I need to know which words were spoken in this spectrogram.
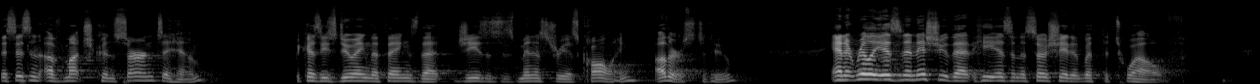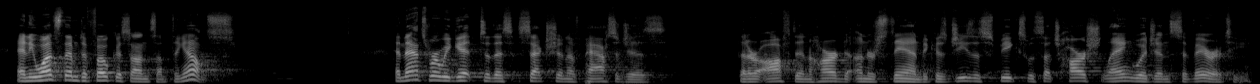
this isn't of much concern to him because he's doing the things that Jesus' ministry is calling others to do. And it really isn't an issue that he isn't associated with the 12. And he wants them to focus on something else. And that's where we get to this section of passages that are often hard to understand because Jesus speaks with such harsh language and severity.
